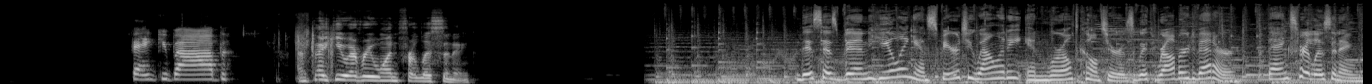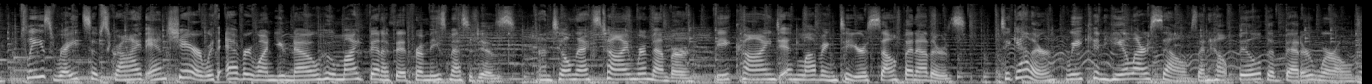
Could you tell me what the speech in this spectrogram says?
Thank you, Bob. And thank you, everyone, for listening. This has been Healing and Spirituality in World Cultures with Robert Vetter. Thanks for listening. Please rate, subscribe, and share with everyone you know who might benefit from these messages. Until next time, remember be kind and loving to yourself and others. Together, we can heal ourselves and help build a better world.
